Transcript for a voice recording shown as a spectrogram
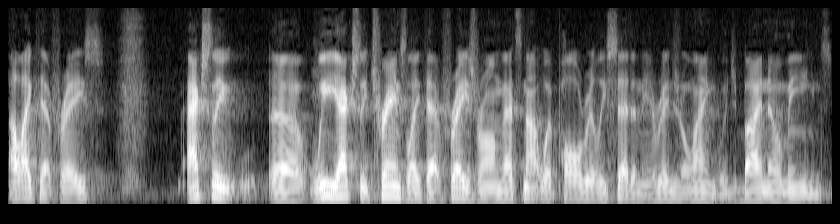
I like that phrase. Actually, uh, we actually translate that phrase wrong. That's not what Paul really said in the original language, by no means.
